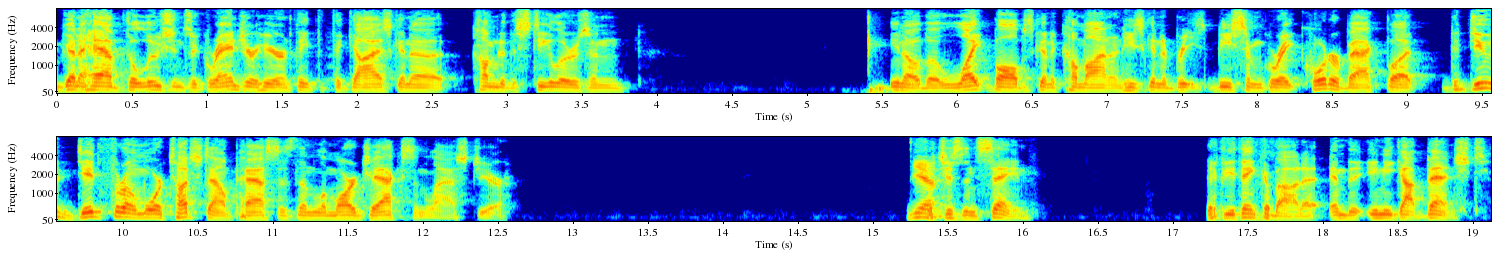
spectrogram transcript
going to have delusions of grandeur here and think that the guy's going to come to the Steelers and, you know, the light bulb's going to come on and he's going to be, some great quarterback. But the dude did throw more touchdown passes than Lamar Jackson last year, Yeah. which is insane if you think about it. And, the, and he got benched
